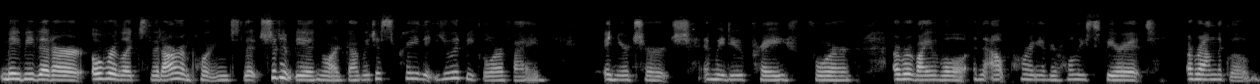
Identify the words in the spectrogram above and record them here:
maybe that are overlooked that are important that shouldn't be ignored god we just pray that you would be glorified in your church. And we do pray for a revival and the outpouring of your Holy Spirit around the globe.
